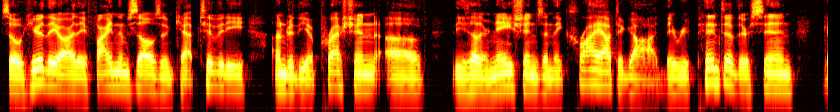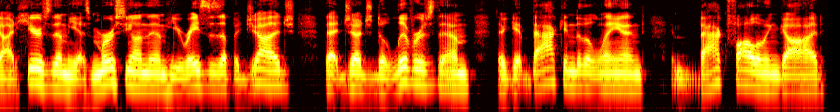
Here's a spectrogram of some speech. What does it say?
So here they are, they find themselves in captivity under the oppression of these other nations and they cry out to God. They repent of their sin. God hears them. He has mercy on them. He raises up a judge. That judge delivers them. They get back into the land and back following God.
